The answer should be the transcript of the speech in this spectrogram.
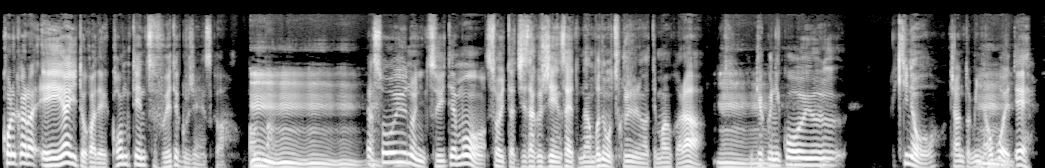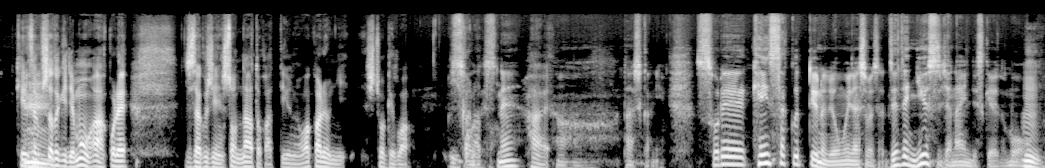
これから AI とかでコンテンツ増えてくるじゃないですか。バンバンうんうんうんだからそういうのについても、そういった自作自演サイトなんぼでも作れるようになってまうから、うん。逆にこういんう機能をちゃんとみんな覚えて、検索した時でも、あ、これ自作自演しとんなとかっていうのを分かるようにしとけばいいかなと。そうですね。はい。ああ、確かに。それ、検索っていうので思い出しました。全然ニュースじゃないんですけれども、うん。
